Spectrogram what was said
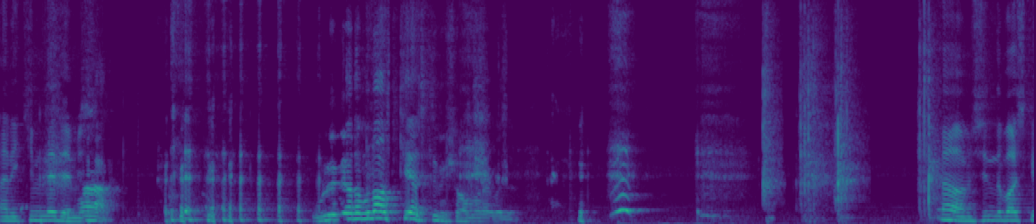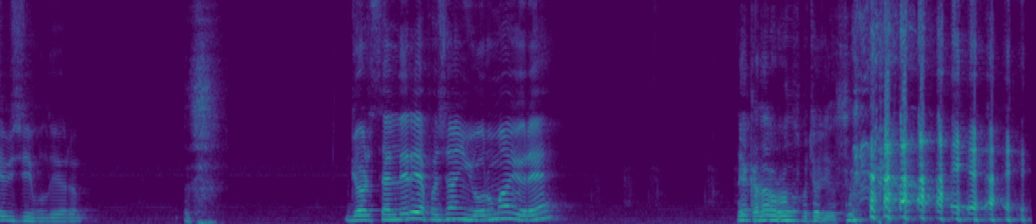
Hani kim ne demiş. Ha. Olimpiyada bu nasıl testimiş amına koyayım. Tamam şimdi başka bir şey buluyorum. Görsellere yapacağın yoruma göre Ne kadar orospu çocuğusun.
